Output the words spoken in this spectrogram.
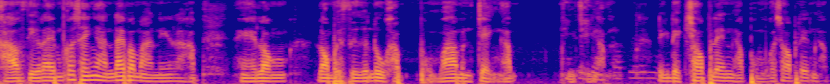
ขาวสีอะไรมันก็ใช้งานได้ประมาณนี้แหละครับยังไงลองลองไปซื้อกันดูครับ ผมว่ามันเจ๋งครับ จริงๆครับ เด็กๆชอบเล่นครับ ผมก็ชอบเล่นครับ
